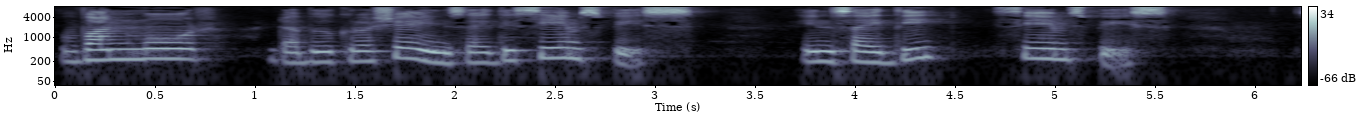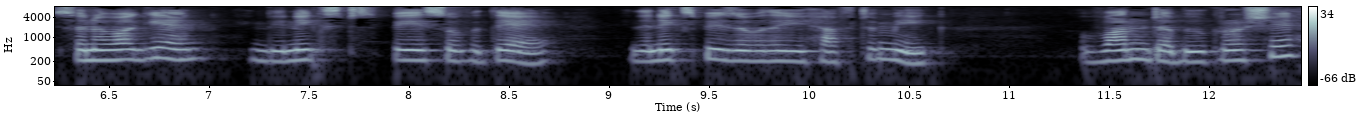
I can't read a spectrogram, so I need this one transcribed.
one more double crochet inside the same space inside the same space. So now again in the next space over there in the next space over there you have to make one double crochet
